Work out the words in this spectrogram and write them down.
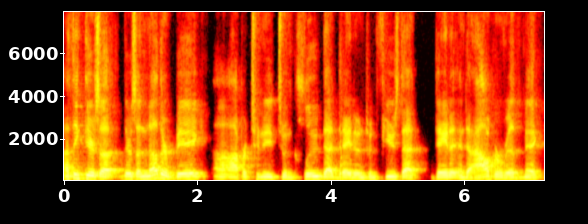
I think there's a there's another big uh, opportunity to include that data and to infuse that data into algorithmic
